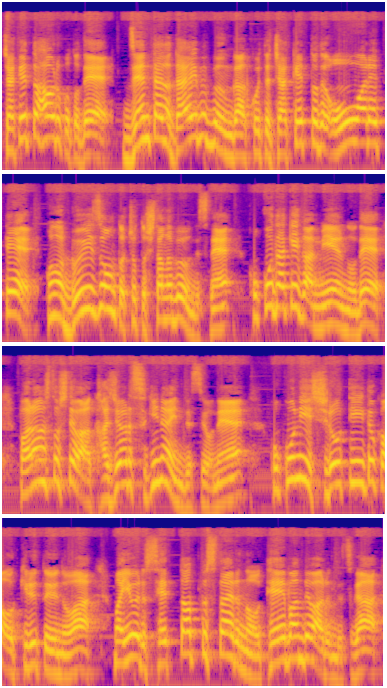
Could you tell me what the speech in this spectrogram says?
ジャケット羽織ることで、全体の大部分がこういったジャケットで覆われて、この V ゾーンとちょっと下の部分ですね。ここだけが見えるので、バランスとしてはカジュアルすぎないんですよね。ここに白 T とかを着るというのは、まあ、いわゆるセットアップスタイルの定番ではあるんですが、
